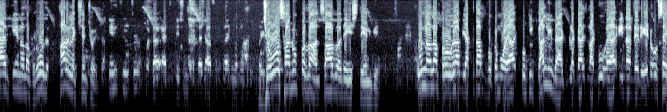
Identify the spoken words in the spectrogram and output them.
ਐਤਕੀ ਇਹਨਾਂ ਦਾ ਵਿਰੋਧ ਹਰ ਇਲੈਕਸ਼ਨ 'ਚ ਹੋਏਗਾ। ਇਨ ਫਿਊਚਰ ਵੱਡਾ ਐਜੂਕੇਸ਼ਨ ਕੀਤਾ ਜਾ ਸਕਦਾ ਹੈ ਕਿ ਜੋ ਸਾਨੂੰ ਪ੍ਰਧਾਨ ਸਾਹਿਬ ਆਦੇਸ਼ ਦੇਣਗੇ ਉਹਨਾਂ ਦਾ ਪ੍ਰੋਗਰਾਮ ਯਕਦਮ ਹੁਕਮ ਹੋਇਆ, ਕਿਉਂਕਿ ਕੱਲ ਹੀ ਵੈਟ ਲੱਗਾ, ਲਾਗੂ ਹੋਇਆ ਇਹਨਾਂ ਦੇ ਰੇਟ ਉਸੇ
